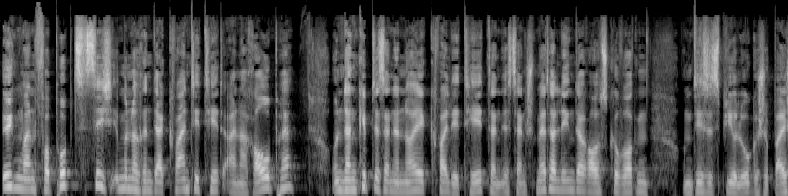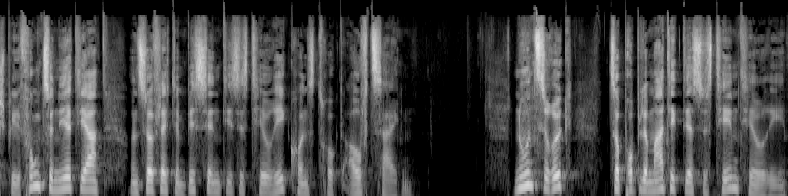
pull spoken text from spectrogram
irgendwann verpuppt sie sich immer noch in der Quantität einer Raupe und dann gibt es eine neue Qualität, dann ist ein Schmetterling daraus geworden und dieses biologische Beispiel funktioniert ja und soll vielleicht ein bisschen dieses Theoriekonstrukt aufzeigen. Nun zurück zur Problematik der Systemtheorie.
